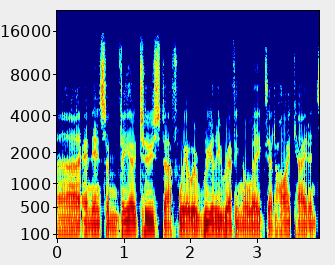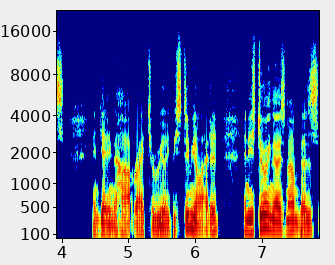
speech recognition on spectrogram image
uh, and then some VO2 stuff where we're really revving the legs at high cadence and getting the heart rate to really be stimulated. And he's doing those numbers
